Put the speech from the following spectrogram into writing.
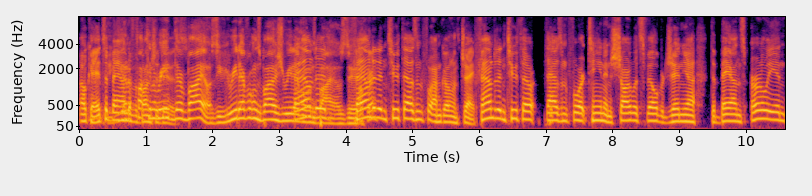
Okay, it's a You band gotta of a bunch fucking of read dudes. their bios. If you read everyone's bios, you read everyone's bios, dude. Founded in 2004. I'm going with Jay. Founded in 2014 in Charlottesville, Virginia. The band's early in,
